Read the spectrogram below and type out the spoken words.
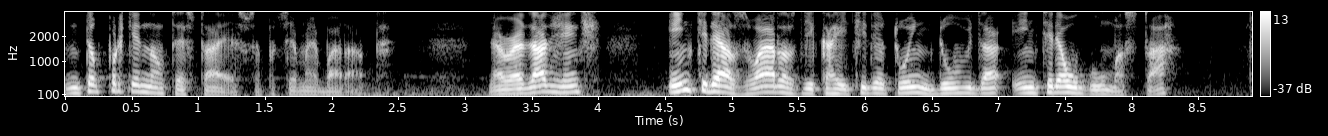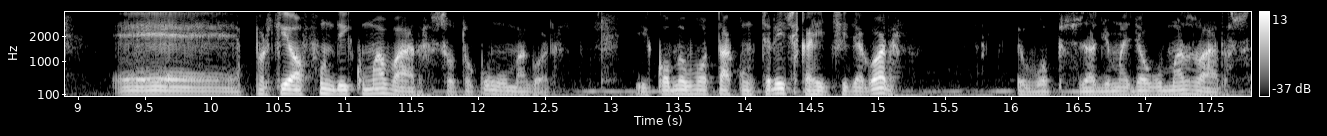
Então por que não testar essa para ser mais barata? Na verdade, gente, entre as varas de carretilha eu estou em dúvida entre algumas, tá? É, porque eu afundei com uma vara, só tô com uma agora. E como eu vou estar tá com três carretilhas agora, eu vou precisar de mais de algumas varas.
